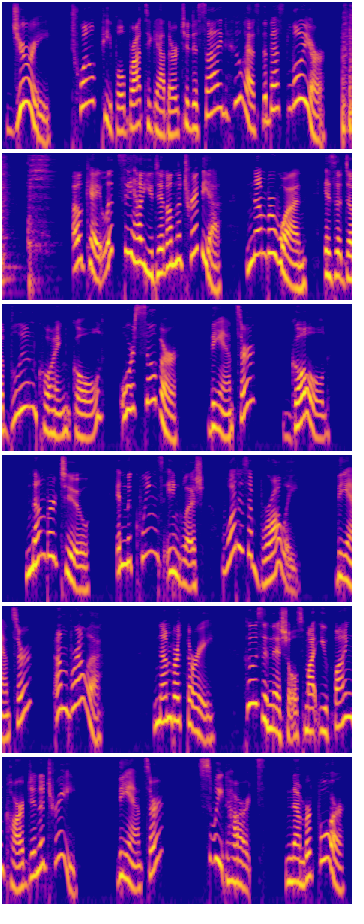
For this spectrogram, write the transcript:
Jury 12 people brought together to decide who has the best lawyer. Okay, let's see how you did on the trivia. Number one is a doubloon coin gold or silver? The answer? Gold. Number two, in the Queen's English, what is a brolly? The answer? Umbrella. Number three, whose initials might you find carved in a tree? The answer? Sweethearts. Number four,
